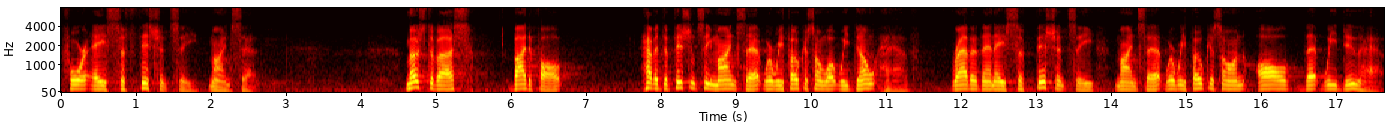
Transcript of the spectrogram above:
for a sufficiency mindset. Most of us, by default, have a deficiency mindset where we focus on what we don't have rather than a sufficiency mindset where we focus on all that we do have.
